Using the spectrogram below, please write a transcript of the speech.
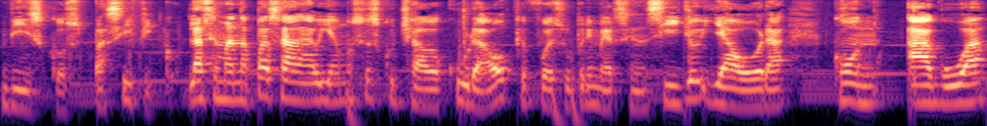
Discos Pacífico. La semana pasada habíamos escuchado Curao, que fue su primer sencillo, y ahora con Agua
